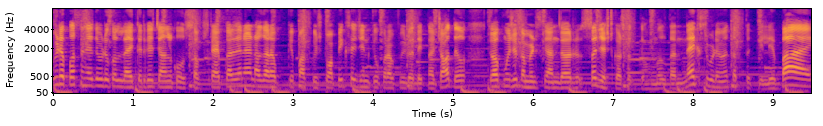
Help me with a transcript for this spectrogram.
वीडियो पसंद है तो वीडियो को लाइक करके चैनल को सब्सक्राइब कर देना। अगर आपके पास कुछ टॉपिक्स है जिनके ऊपर आप वीडियो देखना चाहते हो तो आप मुझे कमेंट्स के अंदर सजेस्ट कर सकते हो। मिलता है नेक्स्ट वीडियो में, तब तक के लिए बाय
